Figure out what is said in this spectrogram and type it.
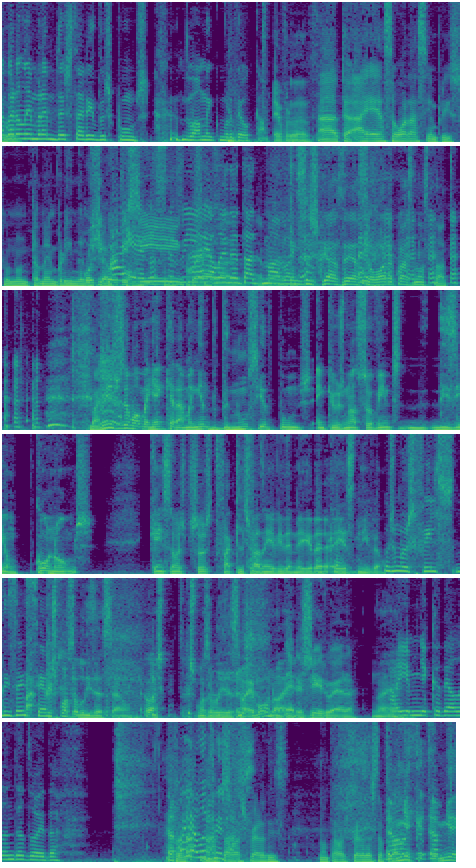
Agora lembrei-me da história dos puns, do homem que mordeu o cão. É verdade. Ah, tá, a essa hora há sempre isso. O Nuno também brinda no Oito e chão. Ah, é, não 45, sabia. Ah, ela ainda está a tomar banho. Se chegares a essa hora quase não se nota. Podíamos fazer uma manhã que era a manhã de denúncia de puns, em que os nossos ouvintes diziam com nomes quem são as pessoas que de facto lhes fazem a vida negra a esse nível. Os meus filhos dizem Pá, sempre. responsabilização. Eu acho que responsabilização é bom, não é? Era giro, era. Não é? Ai, a minha cadela anda doida. Olha, ela Não fez. estava à espera disso. Não estava à espera desta A minha, a, minha,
